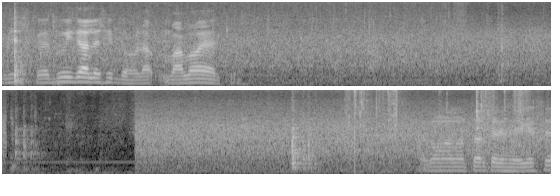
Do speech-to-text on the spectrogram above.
বিশেষ করে দুই জালে সিদ্ধ হওয়াটা ভালো হয় আর কি। এবং আমার তরকারি হয়ে গেছে।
